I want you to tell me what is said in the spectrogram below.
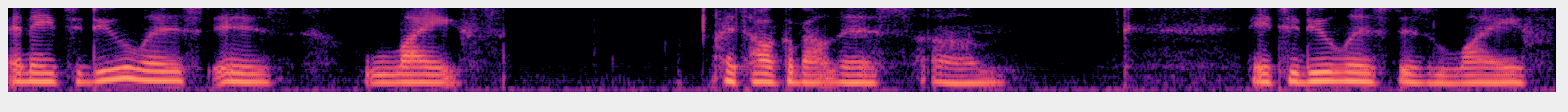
And a to do list is life. I talk about this. Um, a to do list is life,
